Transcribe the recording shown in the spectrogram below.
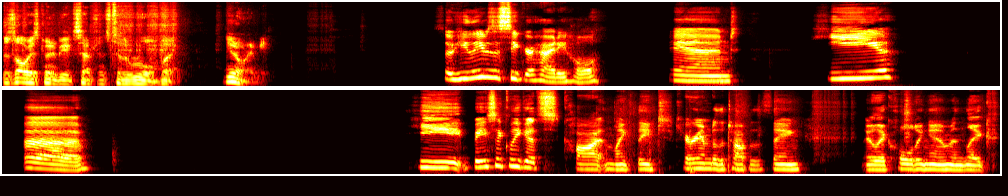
there's always going to be exceptions to the rule, but you know what I mean. So he leaves a secret hidey hole, and he, uh, he basically gets caught, and like they carry him to the top of the thing. They're like holding him, and like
